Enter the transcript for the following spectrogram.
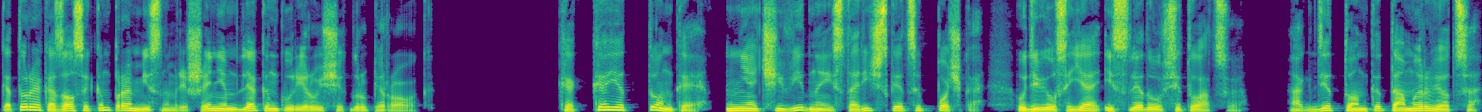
который оказался компромиссным решением для конкурирующих группировок. Какая тонкая, неочевидная историческая цепочка, удивился я, исследовав ситуацию. А где тонко, там и рвется.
